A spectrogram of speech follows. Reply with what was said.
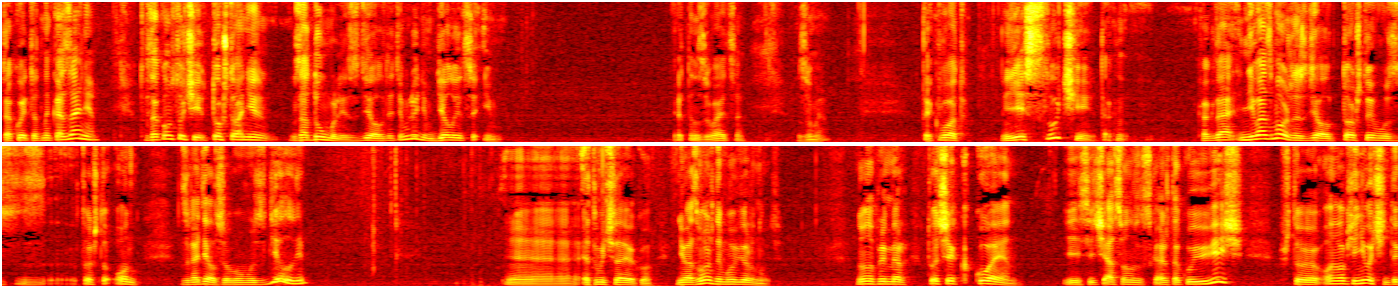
такое-то наказание, то в таком случае то, что они задумали сделать этим людям, делается им. Это называется зуме. Так вот, есть случаи, так, когда невозможно сделать то, что, ему, то, что он захотел, чтобы ему сделали, э, этому человеку, невозможно ему вернуть. Ну, например, тот человек Коэн, и сейчас он скажет такую вещь, что он вообще не очень-то.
